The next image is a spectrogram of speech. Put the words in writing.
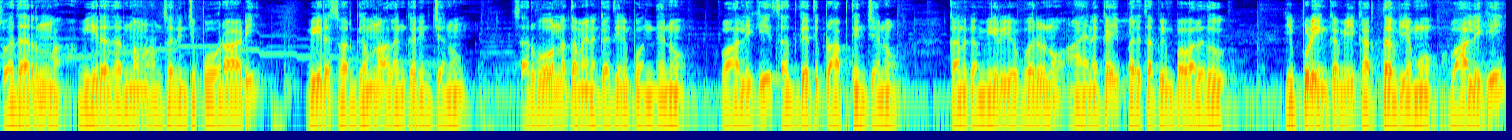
స్వధర్మ వీరధర్మమును అనుసరించి పోరాడి వీర స్వర్గమును అలంకరించెను. సర్వోన్నతమైన గతిని పొందెను. వాలికి సద్గతి ప్రాప్తించెను. కనుక మీరు ఎవ్వరూ ఆయనకై పరితపింపవలదు. ఇప్పుడు ఇంకా మీ కర్తవ్యము. వాలికి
